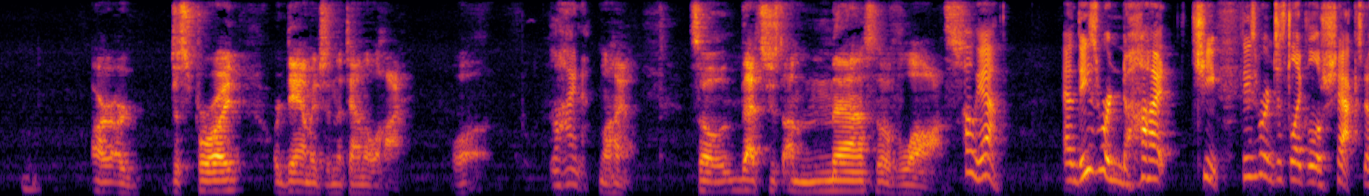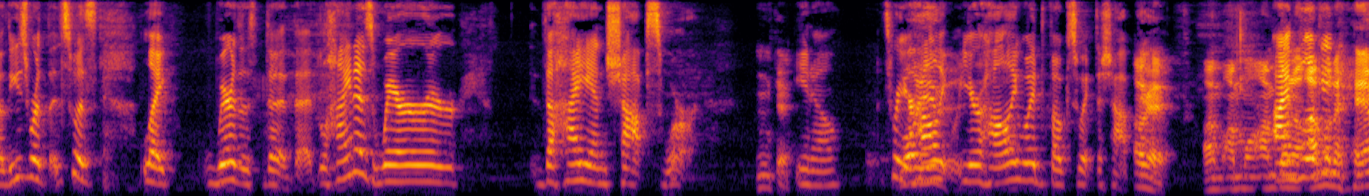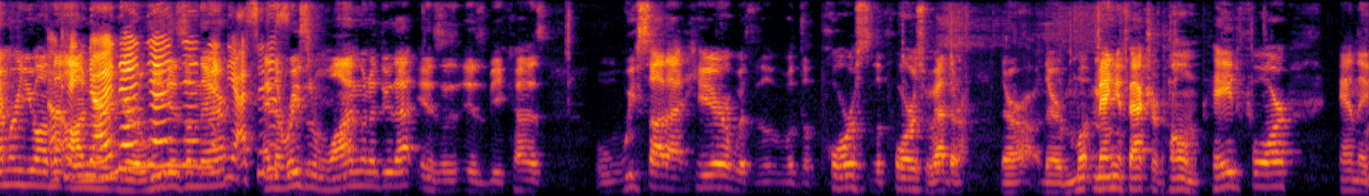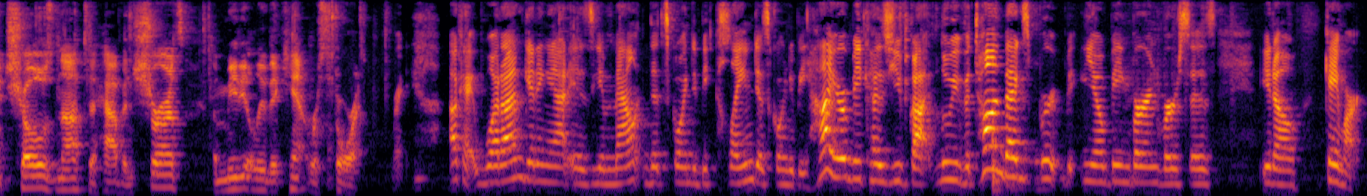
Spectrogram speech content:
are, are destroyed or damaged in the town of Lehigh. Well, Lahaina. Lahaina. So that's just a massive loss. Oh yeah, and these were not cheap. These weren't just like little shacks. No, these were. This was like where the the the Lahaina's where the high end shops were. Okay. You know, it's where your Well, Holly, you- your Hollywood folks went to shop. Okay. I'm I'm I'm gonna I'm, looking- gonna hammer you on that on no, your, no, your no, elitism no, no. there. Yes, and is. the reason why I'm going to do that is is because we saw that here with the, with the poorest of the poorest who had their their their manufactured home paid for, and they chose not to have insurance. Immediately, they can't restore it. Right. Okay, what I'm getting at is the amount that's going to be claimed is going to be higher because you've got Louis Vuitton bags, you know, being burned versus, you know, Kmart.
